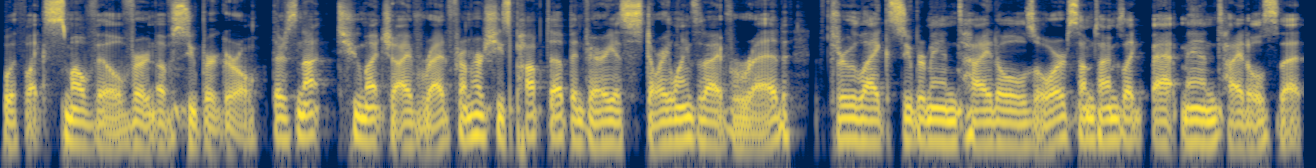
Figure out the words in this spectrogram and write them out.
with like Smallville version of Supergirl. There's not too much I've read from her. She's popped up in various storylines that I've read through like Superman titles or sometimes like Batman titles that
